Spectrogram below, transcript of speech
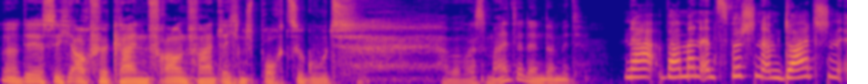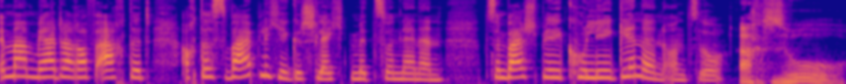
Der ist sich auch für keinen frauenfeindlichen Spruch zu gut. Aber was meint er denn damit? Na, weil man inzwischen im Deutschen immer mehr darauf achtet, auch das weibliche Geschlecht mitzunennen. Zum Beispiel Kolleginnen und so. Ach so.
